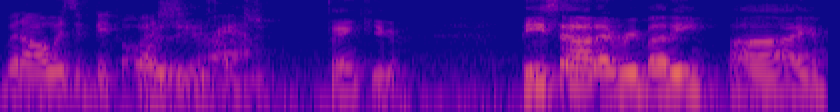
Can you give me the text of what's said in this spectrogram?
but always a good Always a good Ram. question. Thank you. Peace out, everybody. Bye.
